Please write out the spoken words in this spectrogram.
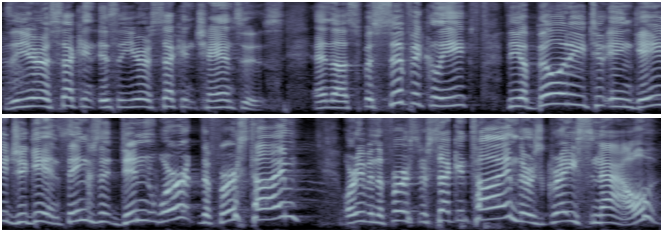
It's the year of second. It's the year of second chances, and uh, specifically the ability to engage again. Things that didn't work the first time, or even the first or second time. There's grace now.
